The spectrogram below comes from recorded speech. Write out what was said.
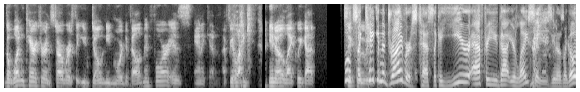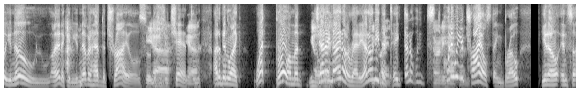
the one character in Star Wars that you don't need more development for is Anakin. I feel like you know, like we got. Well, six it's like taking the driver's test like a year after you got your license. You know, it's like, oh, you know, Anakin, you never had the trials, so this is your chance. yeah. And I'd have been like, what, bro? I'm a Yeah, Jedi right. Knight already. I don't need Right. to take. I don't quit already it with your trials thing, bro. You know, and so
